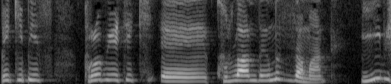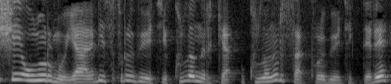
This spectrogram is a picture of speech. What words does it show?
peki biz probiyotik e, kullandığımız zaman iyi bir şey olur mu? Yani biz probiyotik kullanırken kullanırsak probiyotikleri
